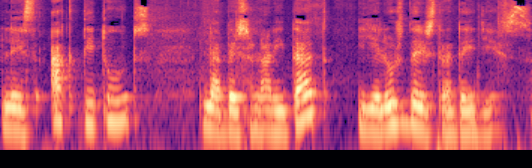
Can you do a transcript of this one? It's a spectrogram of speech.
les actituds, la personalitat i l'ús d'estratègies.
